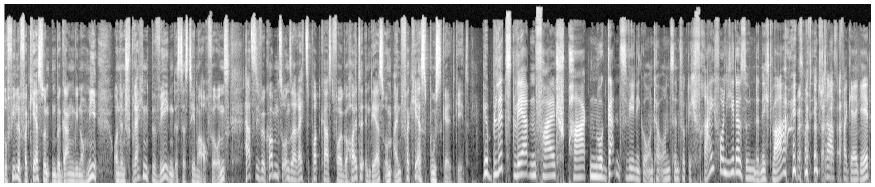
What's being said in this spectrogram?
so viele Verkehrssünden begangen wie noch nie und entsprechend bewegend ist das Thema auch für uns. Herzlich willkommen zu unserer Rechtspodcast-Folge heute, in der es um ein Verkehrsbußgeld geht. Geblitzt werden, falsch parken. Nur ganz wenige unter uns sind wirklich frei von jeder Sünde, nicht wahr? Wenn es um den Straßenverkehr geht.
